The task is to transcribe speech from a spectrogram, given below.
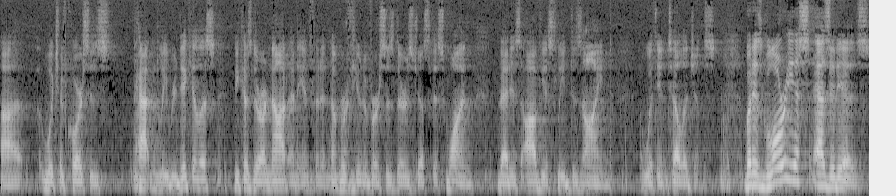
uh, which, of course, is patently ridiculous because there are not an infinite number of universes. There's just this one that is obviously designed with intelligence. But as glorious as it is,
